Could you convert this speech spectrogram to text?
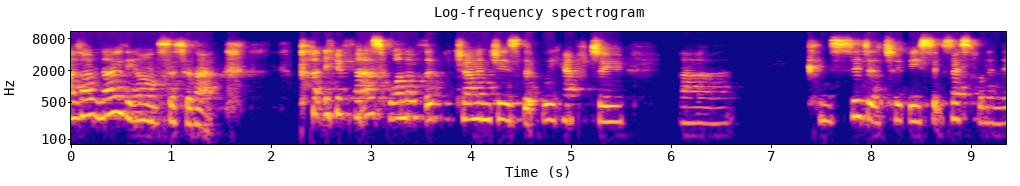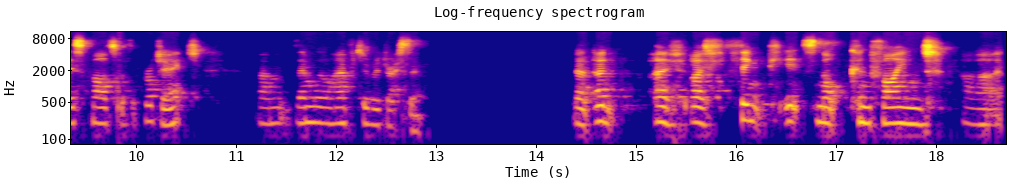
I don't know the answer to that. But if that's one of the challenges that we have to uh, consider to be successful in this part of the project, um, then we'll have to address it. And, and I, I, think it's not confined uh,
